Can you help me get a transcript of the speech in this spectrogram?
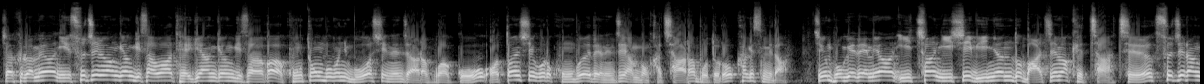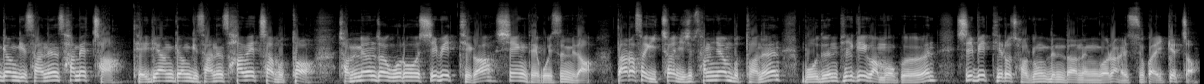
자, 그러면 이 수질 환경 기사와 대기 환경 기사가 공통 부분이 무엇이 있는지 알아보았고 어떤 식으로 공부해야 되는지 한번 같이 알아보도록 하겠습니다. 지금 보게 되면 2022년도 마지막 회차, 즉 수질환경 기사는 3회차, 대기환경 기사는 4회차부터 전면적으로 CBT가 시행되고 있습니다. 따라서 2023년부터는 모든 필기 과목은 CBT로 적용된다는 걸 알 수가 있겠죠.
